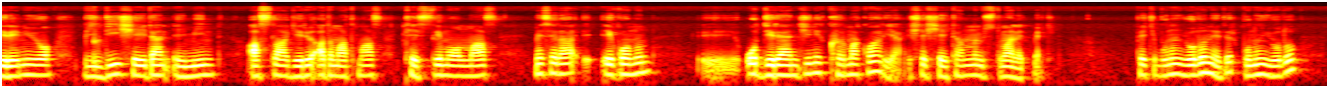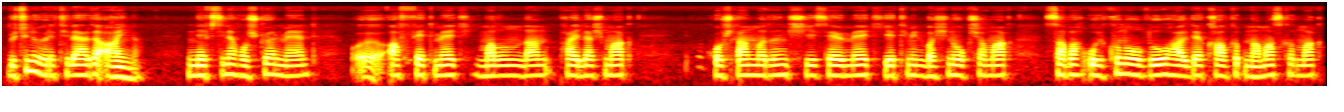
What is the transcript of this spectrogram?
direniyor, bildiği şeyden emin, asla geri adım atmaz, teslim olmaz. Mesela egonun e, o direncini kırmak var ya, işte şeytanını Müslüman etmek. Peki bunun yolu nedir? Bunun yolu bütün öğretilerde aynı. Nefsine hoş görmeyen, e, affetmek, malından paylaşmak, hoşlanmadığın kişiyi sevmek, yetimin başını okşamak, sabah uykun olduğu halde kalkıp namaz kılmak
